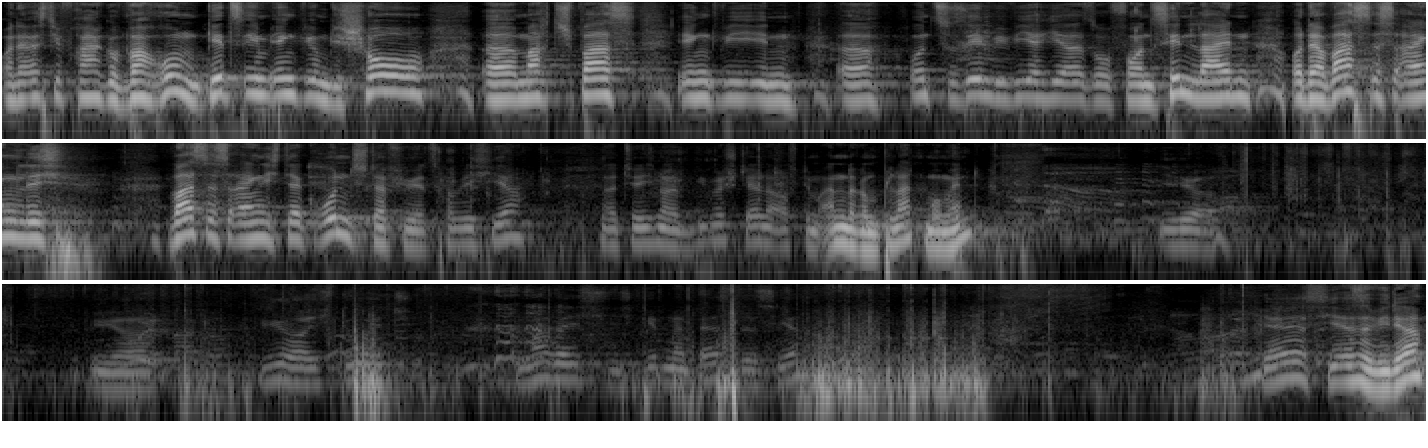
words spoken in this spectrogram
Und da ist die Frage, warum? Geht es ihm irgendwie um die Show? Äh, macht Spaß, irgendwie in, äh, uns zu sehen, wie wir hier so vor uns hinleiden? Oder was ist eigentlich, was ist eigentlich der Grund dafür? Jetzt habe ich hier natürlich noch eine Bibelstelle auf dem anderen Blatt. Moment. Ja. Ja. Ja, ich tue es. Mache ich. Ich gebe mein Bestes hier. Yes, hier ist er wieder.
